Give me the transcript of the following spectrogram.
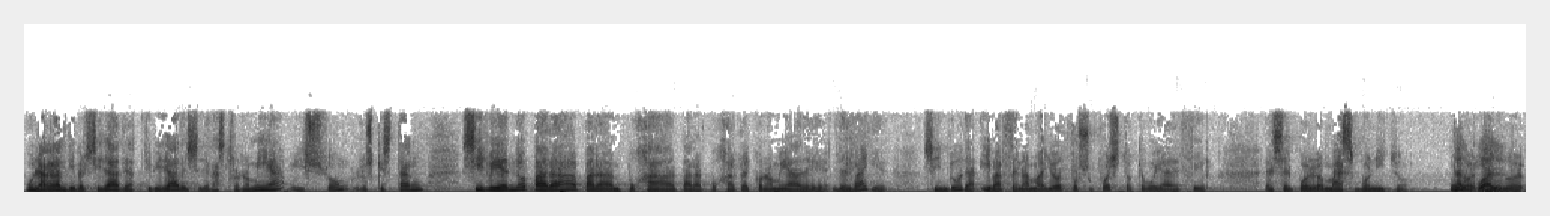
una gran diversidad de actividades y de gastronomía y son los que están sirviendo para, para empujar, para empujar la economía del valle, sin duda. Y Barcena Mayor, por supuesto, ¿qué voy a decir? Es el pueblo más bonito Tal cual.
